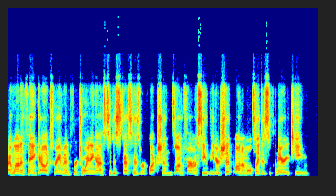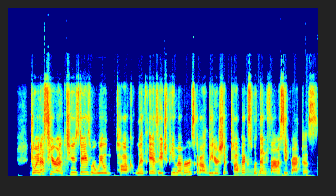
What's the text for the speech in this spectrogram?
I want to thank Alex Raymond for joining us to discuss his reflections on pharmacy leadership on a multidisciplinary team. Join us here on Tuesdays where we'll talk with ASHP members about leadership topics within pharmacy practice.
